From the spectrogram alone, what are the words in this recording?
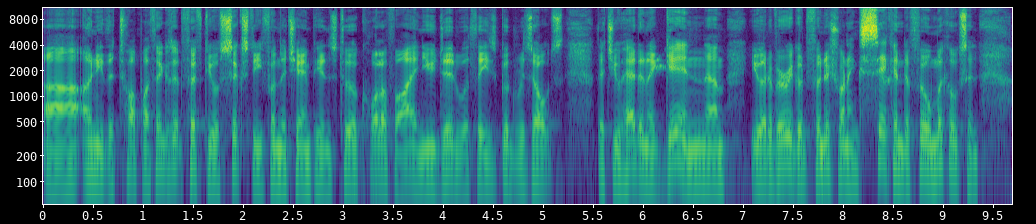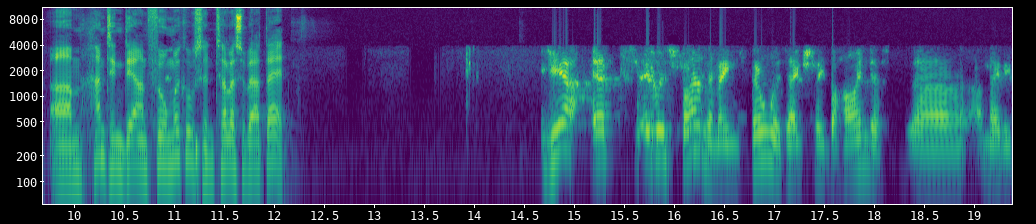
Uh, only the top, I think, is it fifty or sixty from the Champions Tour qualify, and you did with these good results that you had. And again, um, you had a very good finish, running second to Phil Mickelson, um, hunting down Phil Mickelson. Tell us about that. Yeah, it it was fun. I mean, Phil was actually behind us, uh, maybe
